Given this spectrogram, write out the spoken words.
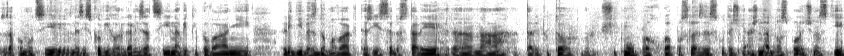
za pomocí neziskových organizací na vytipování lidí bez domova, kteří se dostali na tady tuto šikmou plochu a posléze skutečně až na dno společnosti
